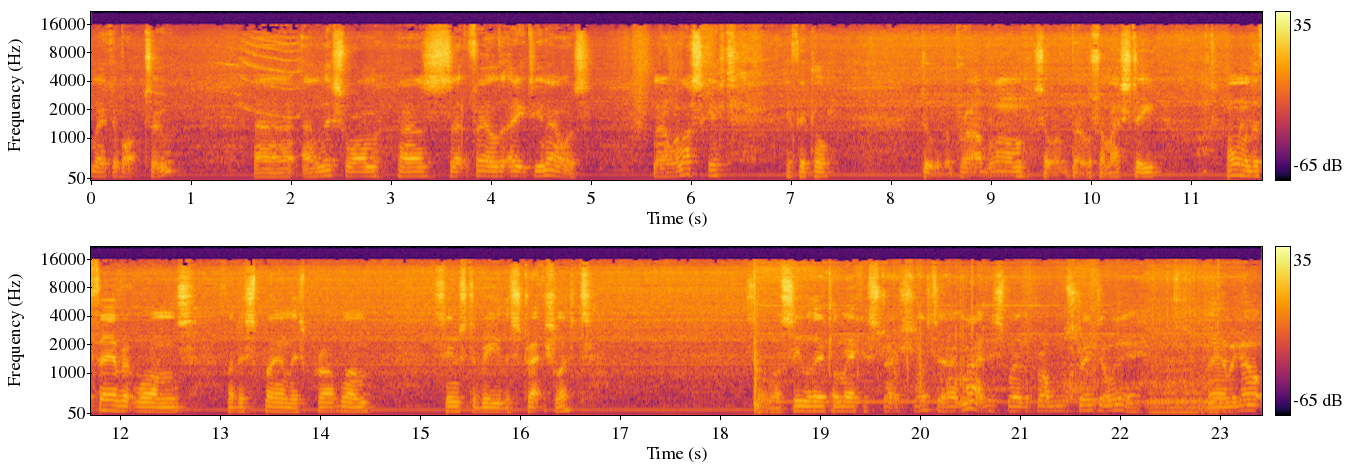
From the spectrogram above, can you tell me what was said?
MakerBot 2 uh, and this one has uh, failed at 18 hours. Now we'll ask it if it'll do the problem, so it builds from SD. One of the favourite ones for displaying this problem seems to be the stretchlet. So we'll see whether it'll make a stretchlet. Uh, it might display the problem straight away. There we go.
